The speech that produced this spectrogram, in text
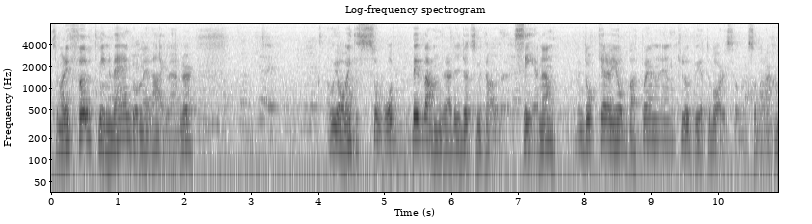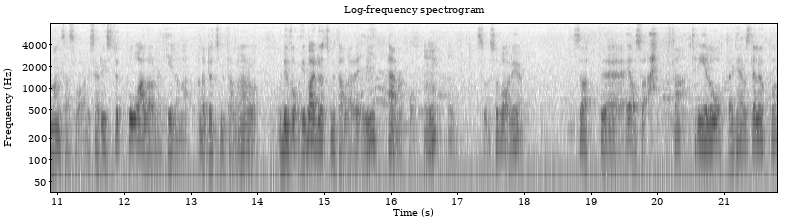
så de hade följt min väg då med Highlander. Och jag var inte så bevandrad i dödsmetallscenen. Men dock har jag jobbat på en, en klubb i Göteborg som, som arrangemangsansvarig. Så jag hade ju stött på alla de här killarna, alla dödsmetallarna då. Och det var ju bara dödsmetallare i Hammerfall. Mm. Mm. Så, så var det ju. Så att eh, jag sa, ah, fan, tre låtar kan jag ställa upp på.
